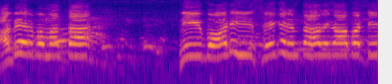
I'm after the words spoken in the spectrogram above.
అవేర్భమంతా నీ బాడీ స్వీకరించాలి కాబట్టి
